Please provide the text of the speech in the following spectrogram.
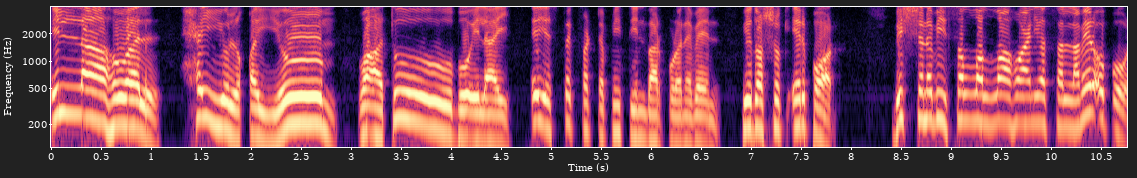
ইল্লা হুয়াল হাইয়ুল কাইয়ুম ওয়া আতুবু ইলাই এই ইস্তেগফারটা আপনি তিনবার পড়ে নেবেন। প্রিয় দর্শক, এরপর বিশ্বনবী সাল্লাল্লাহু আলাইহি ওয়াসাল্লামের ওপর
